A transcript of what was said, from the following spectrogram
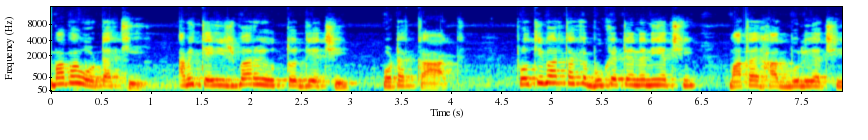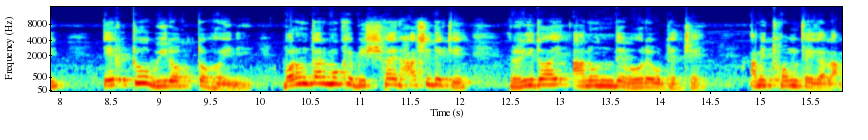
বাবা, ওটা কি? আমি তেইশ বারই উত্তর দিয়েছি, ওটা কাক। প্রতিবার তাকে বুকে টেনে নিয়েছি, মাথায় হাত বুলিয়েছি একটু বিরক্ত হইনি, বরং তার মুখে বিস্ময়ের হাসি দেখে হৃদয় আনন্দে ভরে উঠেছে। আমি থমকে গেলাম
